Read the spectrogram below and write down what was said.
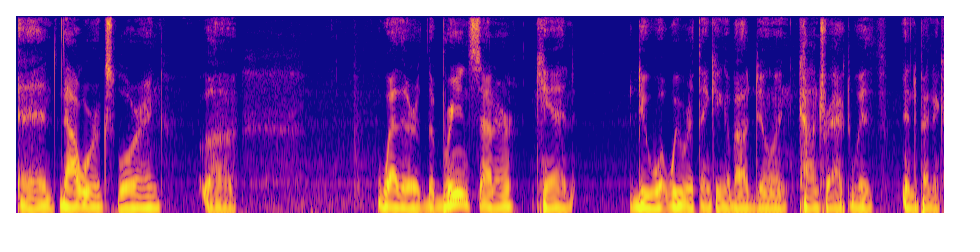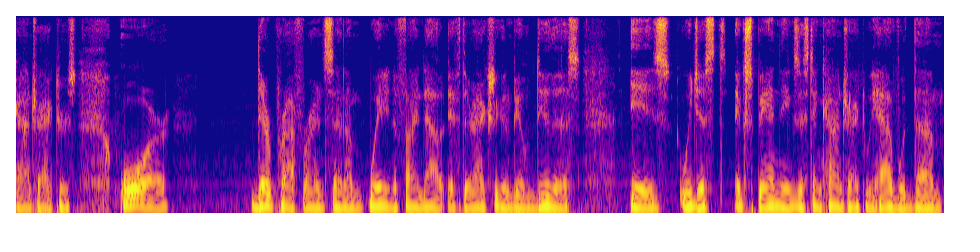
and now we're exploring uh, whether the Brien Center can do what we were thinking about doing, contract with independent contractors, or their preference, and I'm waiting to find out if they're actually going to be able to do this, is we just expand the existing contract we have with them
